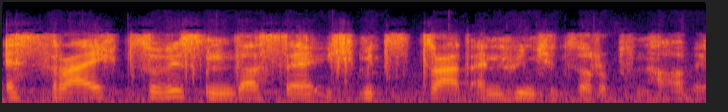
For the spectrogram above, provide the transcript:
Es reicht zu wissen, dass äh, ich mit Draht ein Hühnchen zu rupfen habe.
